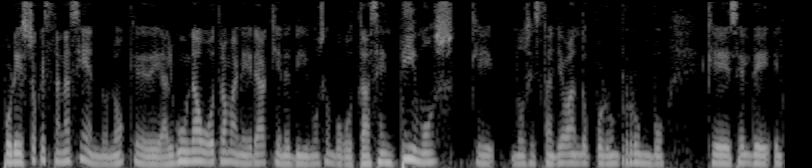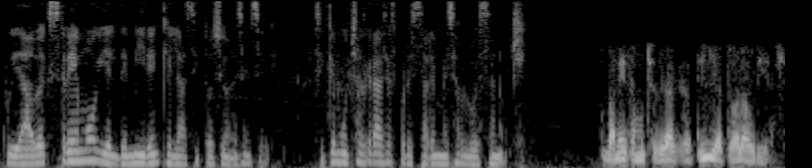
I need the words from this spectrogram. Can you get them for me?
por esto que están haciendo, ¿no? Que de alguna u otra manera quienes vivimos en Bogotá sentimos que nos están llevando por un rumbo que es el de el cuidado extremo y el de miren que la situación es en serio. Así que muchas gracias por estar en Mesa Blue esta noche. Vanessa, muchas gracias a ti y a toda la audiencia.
